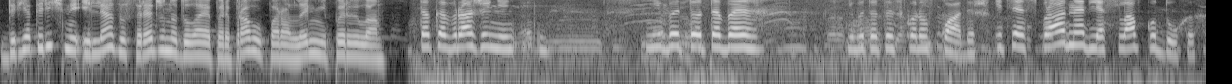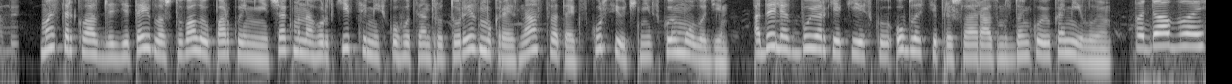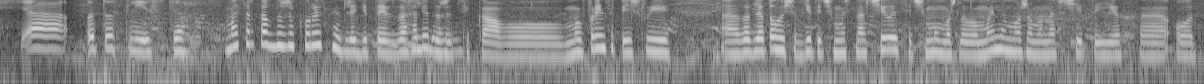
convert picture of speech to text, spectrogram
Дев'ятирічний Ілля зосереджено долає переправу паралельні перила. Таке враження, нібито тебе, нібито ти скоро впадеш. І це справне для слабкодухих. Майстер-клас для дітей влаштували у парку імені Чекмана гуртківці міського центру туризму, краєзнавства та екскурсій учнівської молоді. Аделя з Боярки Київської області прийшла разом з донькою Камілою. Подобалося отут лізти. Майстер-клас дуже корисний для дітей, взагалі дуже цікаво. Ми, в принципі, йшли е, для того, щоб діти чомусь навчилися, чому, можливо, ми не можемо навчити їх. е, От.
